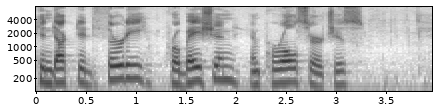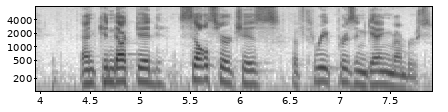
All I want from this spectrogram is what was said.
conducted 30 probation and parole searches, and conducted cell searches of three prison gang members.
